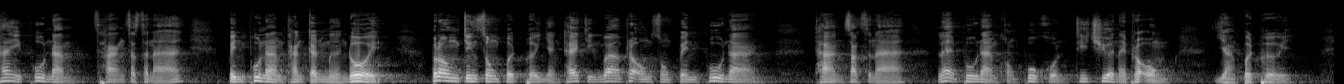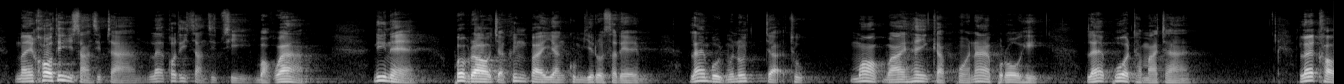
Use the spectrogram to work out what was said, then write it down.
ให้ผู้นำทางศาสนา เป็นผู้นำทางการเมืองด้วย พระองค์จึงทรงเปิดเผยอย่างแท้จริงว่าพระองค์ทรงเป็นผู้นำทางศาสนา และผู้นำของผู้คนที่เชื่อในพระองค์อย่างเปิดเผย ในข้อที่ 33 และข้อที่ 34 บอกว่า นี่แน่พวกเราจะขึ้นไปยังกรุงเยรูซาเล็มและบุตรมนุษย์จะถูก มอบไว้ให้กับหัวหน้าปุโรหิต และพวกธรรมาจารย์ และเขา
